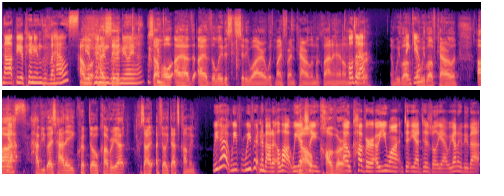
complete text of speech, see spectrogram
Not the opinions of the house, How the about- has opinions of Amelia. so I'm whole, i have i have the latest Citywire with my friend carolyn mcclanahan on Hold the it cover up. and we love Thank you. and we love carolyn uh, Yes. have you guys had a crypto cover yet Because I, I feel like that's coming. We've had we've we've written about it a lot. We No, actually cover. Oh, cover. Oh, you want di- yeah, digital. Yeah, we got to do that.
